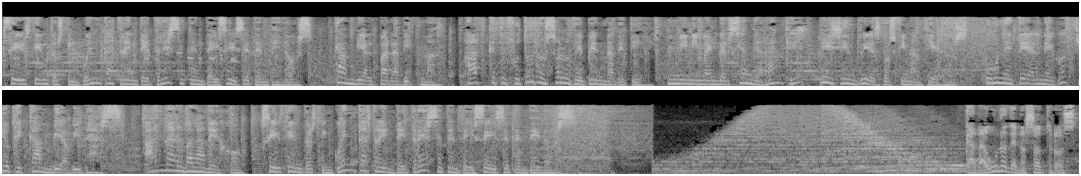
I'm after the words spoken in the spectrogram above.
650 33 76 72. Cambia el paradigma. Haz que tu futuro solo dependa de ti. Mínima inversión de arranque y sin riesgos financieros. Únete al negocio que cambia vidas. Ana Albaladejo, 650 33 76 72. Cada uno de nosotros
